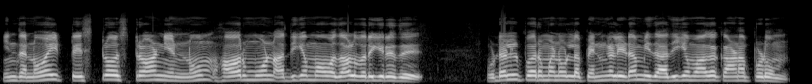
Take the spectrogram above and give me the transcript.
இந்த நோய் டெஸ்டோஸ்ட்ரான் என்னும் ஹார்மோன் அதிகமாவதால் வருகிறது. உடல் பருமன் உள்ள பெண்களிடம் இது அதிகமாக காணப்படும்.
